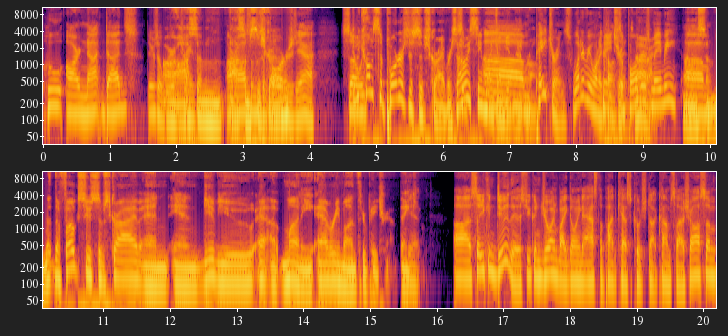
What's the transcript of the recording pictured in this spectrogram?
who are not duds? There's a our awesome, our awesome, subscribers. Yeah. So Do we call them supporters or subscribers? I always seem like I'm getting that um, wrong. patrons, whatever you want to call it, Patrons. supporters, right. maybe. Awesome. Um, the, the folks who subscribe and and give you uh, money every month through Patreon. Thank Yeah. you. Uh, so you can do this. You can join by going to askthepodcastcoach.com slash awesome.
